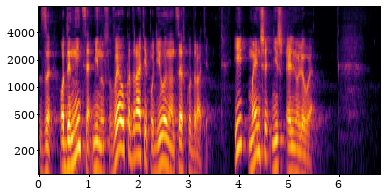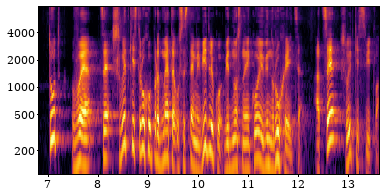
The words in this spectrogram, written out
з одиниця мінус v у квадраті поділене на c в квадраті. І менше, ніж L0. Тут v це швидкість руху предмета у системі відліку, відносно якої він рухається, а це швидкість світла.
